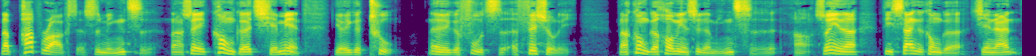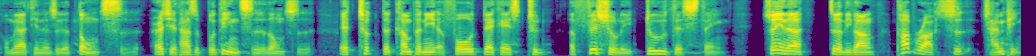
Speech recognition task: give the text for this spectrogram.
那 pop rocks 是名词，那所以空格前面有一个 to， 那有一个副词 officially。那空格后面是个名词啊，所以呢，第三个空格显然我们要填的是个动词，而且它是不定词的动词。It took the company a full decades to officially do this thing。所以呢，这个地方 Pop Rock 是产品，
